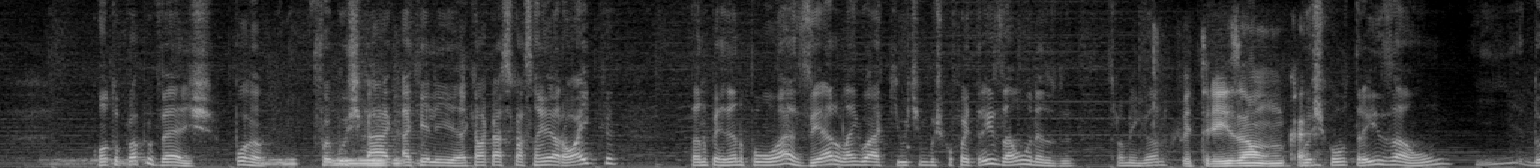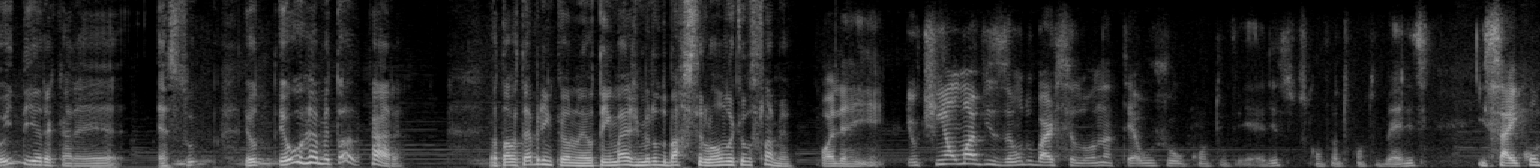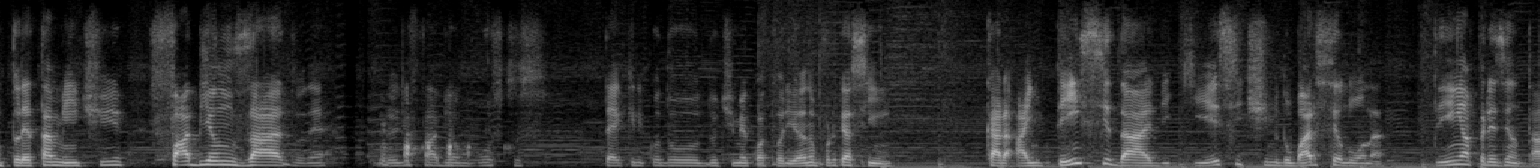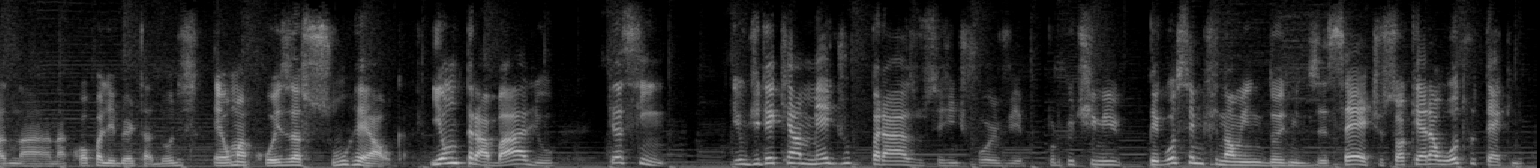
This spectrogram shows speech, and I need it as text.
contra o próprio Vélez. Porra, foi buscar aquele, aquela classificação heróica, estando perdendo por 1x0 lá em Guayaquil. O time buscou foi 3x1, né, Dudu? Se não me engano. Foi 3x1, cara. Buscou 3x1 e doideira, cara. É, é su... eu, eu realmente tô. Cara, eu tava até brincando, né? Eu tenho mais medo do Barcelona do que do Flamengo. Olha aí. Eu tinha uma visão do Barcelona até o jogo contra o Vélez, os confrontos contra o Vélez, e saí completamente fabianzado, né? O grande Fabian Bustos, técnico do, do time equatoriano, porque assim, cara, a intensidade que esse time do Barcelona tem apresentado na, na Copa Libertadores é uma coisa surreal, cara. E é um trabalho que, assim, eu diria que é a médio prazo, se a gente for ver. Porque o time pegou semifinal em 2017, só que era outro técnico.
